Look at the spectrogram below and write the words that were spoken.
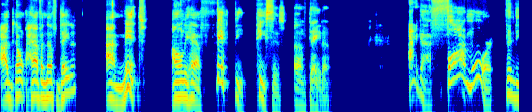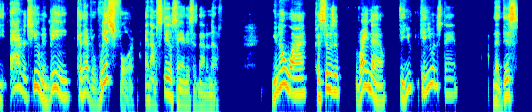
I don't have enough data, I meant I only have 50 pieces of data. I got far more than the average human being could ever wish for. And I'm still saying this is not enough. You know why? Because Susan, right now, do you can you understand that this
